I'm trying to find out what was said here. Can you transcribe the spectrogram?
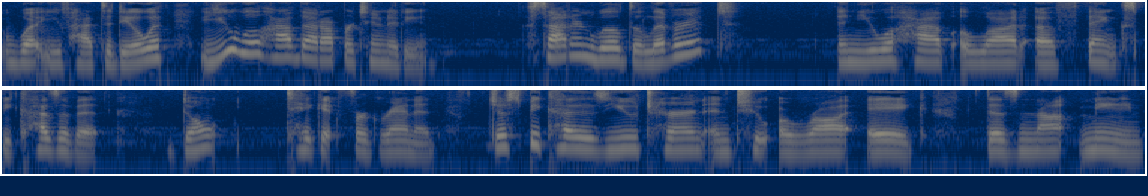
what you've had to deal with, you will have that opportunity. Saturn will deliver it, and you will have a lot of thanks because of it. Don't take it for granted. Just because you turn into a raw egg does not mean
